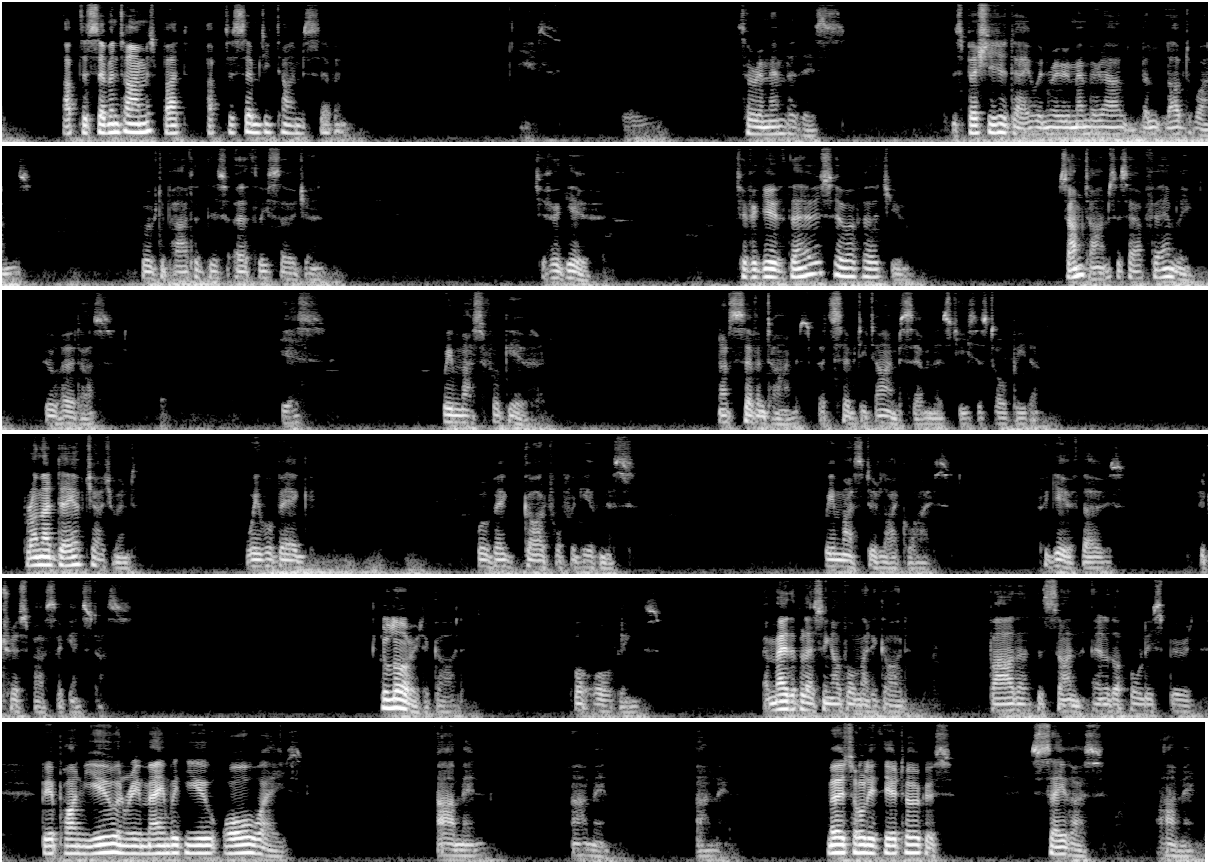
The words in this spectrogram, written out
up to seven times, but up to seventy times seven. So remember this, especially today when we remember our beloved ones who have departed this earthly sojourn. To forgive, to forgive those who have hurt you. Sometimes it's our family who hurt us. Yes, we must forgive not seven times, but seventy times seven, as Jesus told Peter. For on that day of judgment, we will beg, will beg God for forgiveness. We must do likewise. Forgive those who trespass against us. Glory to God for all things. And may the blessing of Almighty God, Father, the Son, and of the Holy Spirit be upon you and remain with you always. Amen. Amen. Amen. Most Holy Theotokos, save us. Amen.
